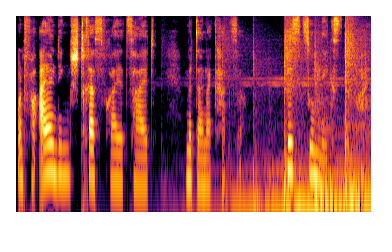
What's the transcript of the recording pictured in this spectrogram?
und vor allen Dingen stressfreie Zeit mit deiner Katze. Bis zum nächsten Mal.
